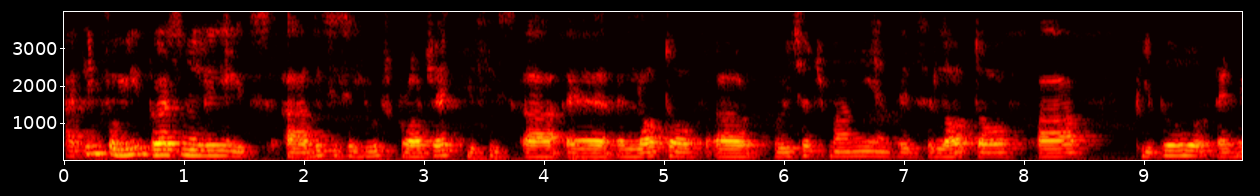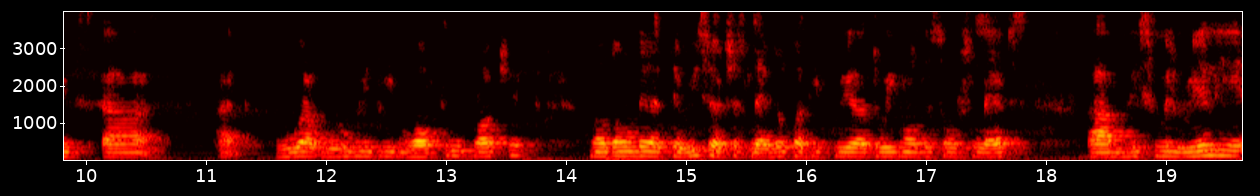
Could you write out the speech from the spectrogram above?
I think for me personally, it's uh, this is a huge project. This is uh, a, a, lot of uh, research money, and it's a lot of uh, people, and it's uh, uh, who, are, who will be involved in the project. Not only at the researchers level, but if we are doing all the social labs, um, this will really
